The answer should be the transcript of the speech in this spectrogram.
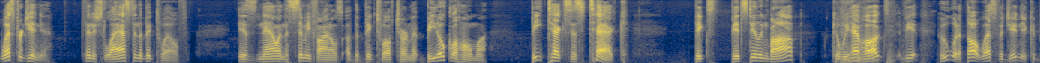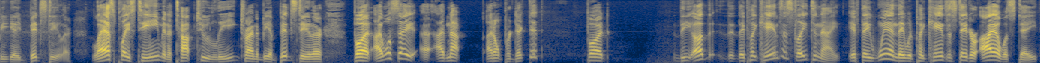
West Virginia finished last in the Big 12, is now in the semifinals of the Big 12 tournament, beat Oklahoma, beat Texas Tech. Big bid stealing Bob? Could we have hugs? Who would have thought West Virginia could be a bid stealer? Last place team in a top two league trying to be a bid stealer. But I will say, I'm not, I don't predict it but the other they play Kansas State tonight. If they win, they would play Kansas State or Iowa State.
